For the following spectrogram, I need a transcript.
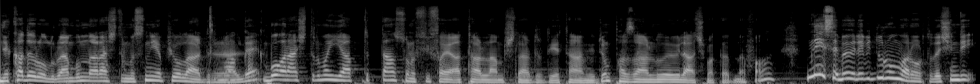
ne kadar olur? Yani bunun araştırmasını yapıyorlardır herhalde. Muhakkak. Bu araştırmayı yaptıktan sonra FIFA'ya atarlanmışlardır diye tahmin ediyorum. Pazarlığı öyle açmak adına falan. Neyse böyle bir durum var ortada. Şimdi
